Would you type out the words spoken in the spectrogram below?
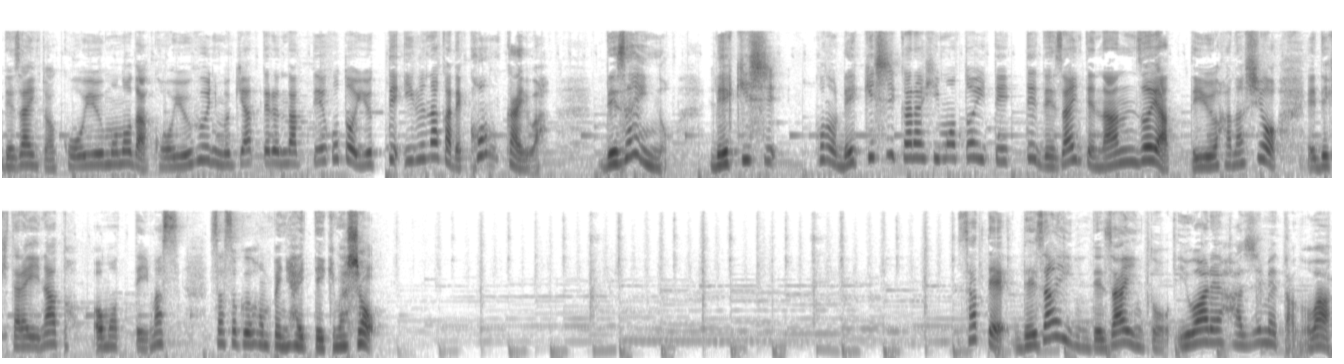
デザインとはこういうものだこういうふうに向き合ってるんだっていうことを言っている中で今回はデザインの歴史この歴史から紐解いていってデザインって何ぞやっていう話をできたらいいなと思っています。早速本編に入っていきましょう。さてデザインデザインと言われ始めたのは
